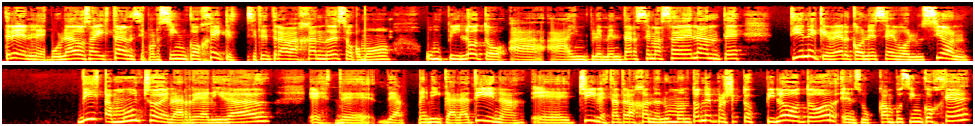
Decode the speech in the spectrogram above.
trenes volados a distancia por 5G, que se esté trabajando eso como un piloto a implementarse más adelante, tiene que ver con esa evolución dista mucho de la realidad este, de América Latina. Eh, Chile está trabajando en un montón de proyectos pilotos en sus campus 5G,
